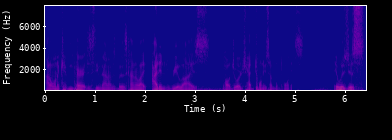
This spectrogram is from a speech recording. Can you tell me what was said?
I don't want to compare it to Steven Adams, but it was kind of like I didn't realize Paul George had twenty something points. It was just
